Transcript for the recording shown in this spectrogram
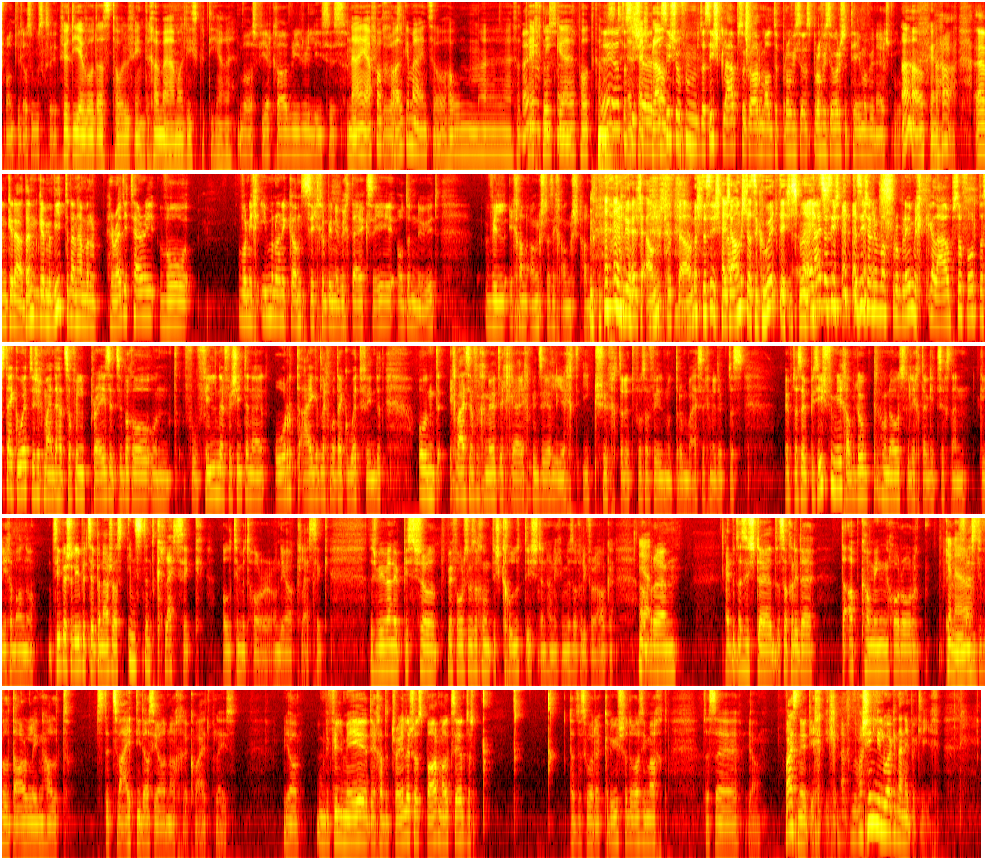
Bin gespannt, wie das aussieht. Für die, die das toll finden, können wir auch mal diskutieren. Was? 4K Re-Releases? Nein, einfach allgemein so Home, äh, so Ah ja, Technik, das, äh, äh. Ja, ja, das ist, äh, das ist, auf dem, das ist glaube ich, sogar mal das provisorische Thema für nächste Woche. Ah, okay. Aha. Ähm, genau, dann gehen wir weiter. Dann haben wir Hereditary, wo, wo ich immer noch nicht ganz sicher bin, ob ich den sehe oder nicht. Weil ich habe Angst, dass ich Angst habe. du hast Angst, dass du Angst Das ist, hast. Angst, dass er gut ist? Nein, das ist, das ist ja nicht mal das Problem. Ich glaube sofort, dass der gut ist. Ich meine, der hat so viel Praise jetzt bekommen und von vielen verschiedenen Orten eigentlich, wo der gut findet. Und ich weiß einfach nicht, ich, äh, ich bin sehr leicht eingeschüchtert von so Filmen und darum weiß ich nicht, ob das, ob das etwas ist für mich, aber du, who knows, vielleicht ergibt sich dann gleich einmal noch. Und sie beschreiben es eben auch schon als Instant Classic Ultimate Horror und ja, Classic. Das ist wie wenn etwas schon, bevor es rauskommt, ist Kult ist, dann habe ich immer so ein bisschen Fragen. Ja. Aber ähm, eben das ist der, so ein bisschen der, der upcoming Horror Genau. Festival Darling halt. Das ist der zweite das Jahr nach A Quiet Place. Ja, viel mehr. Ich habe den Trailer schon ein paar Mal gesehen. und Das, das ist so ein Geräusch oder was sie macht. Das, äh, ja. Weiß nicht. Ich, ich, wahrscheinlich schauen dann eben gleich.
